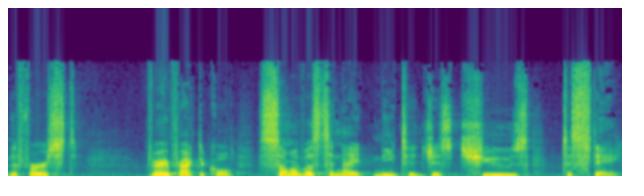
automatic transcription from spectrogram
The first, very practical, some of us tonight need to just choose to stay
